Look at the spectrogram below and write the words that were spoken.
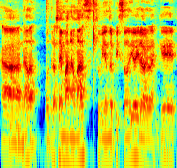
Ah, nada, otra semana más subiendo episodios y la verdad es que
